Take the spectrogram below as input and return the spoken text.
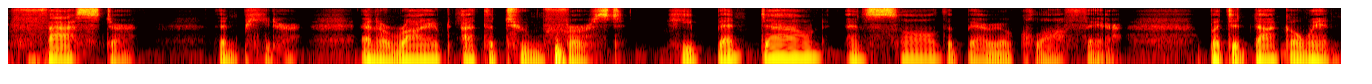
faster than Peter and arrived at the tomb first. He bent down and saw the burial cloth there, but did not go in.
